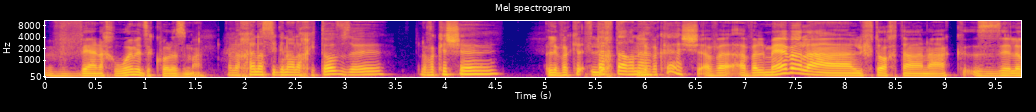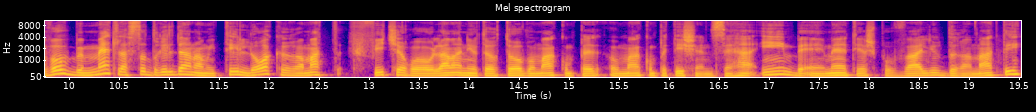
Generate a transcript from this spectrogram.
ואנחנו רואים את זה כל הזמן. ולכן ה-signal הכי טוב זה לבקש אה, לבק... פתח את הארנק. לבקש אבל אבל מעבר ללפתוח את הארנק זה לבוא באמת לעשות drill down אמיתי לא רק רמת feature או למה אני יותר טוב או מה ה-comp... או מה ה-competition זה האם באמת יש פה value דרמטי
